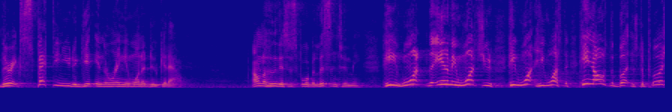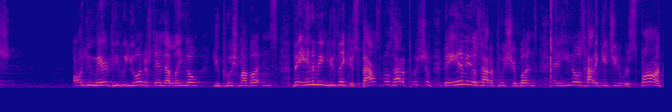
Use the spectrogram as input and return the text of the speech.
They're expecting you to get in the ring and want to duke it out. I don't know who this is for, but listen to me. He want the enemy wants you. He want he wants to. He knows the buttons to push. All you married people, you understand that lingo? You push my buttons. The enemy, you think your spouse knows how to push them? The enemy knows how to push your buttons, and he knows how to get you to respond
